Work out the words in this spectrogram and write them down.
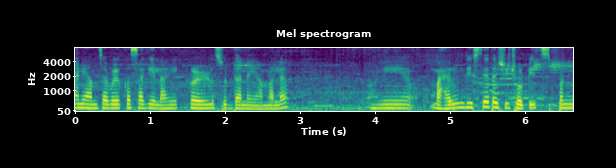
आणि आमचा वेळ कसा गेला हे कळलंसुद्धा नाही आम्हाला. आणि बाहेरून दिसते तशी छोटीच पण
